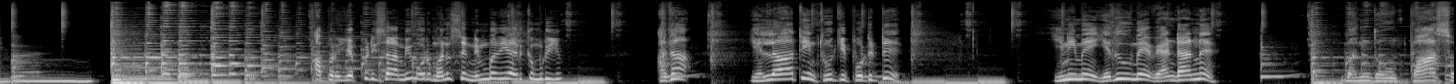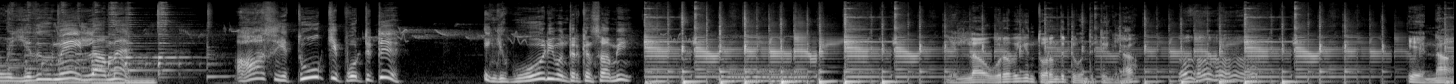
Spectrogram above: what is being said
அப்புறம் எப்படி சாமி ஒரு மனுஷன் நிம்மதியா இருக்க முடியும்? அதான் எல்லாத்தையும் தூக்கி போட்டுட்டு இனிமே எதுவுமே வேண்டான்னு பந்தம் பாசம் எதுவுமே இல்லாம ஆசையை தூக்கி போட்டுட்டு இங்க ஓடி வந்திருக்கேன் சாமி. எல்லா உறவையும் திறந்துட்டு வந்துட்டீங்களா? ஏன்னா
